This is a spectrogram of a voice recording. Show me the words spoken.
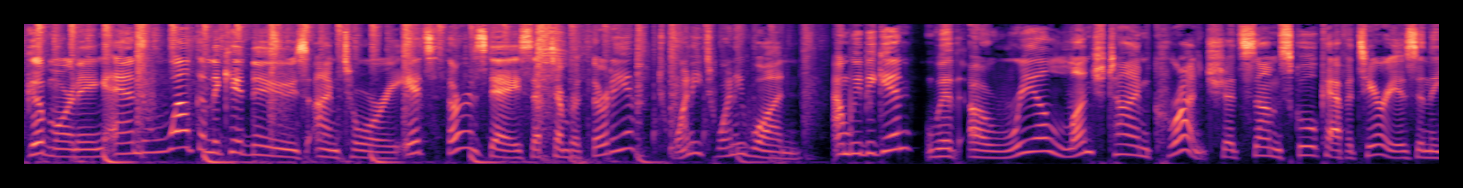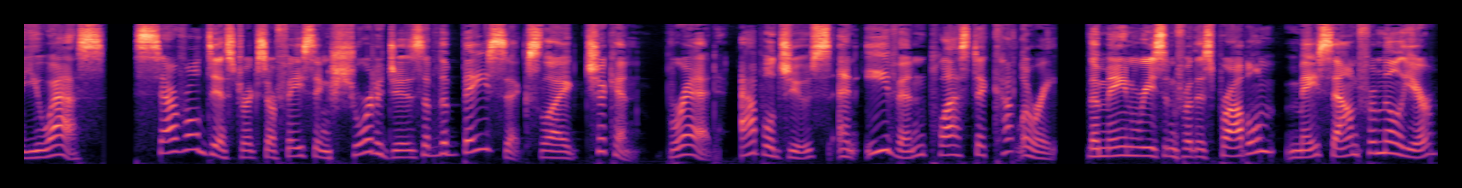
Good morning and welcome to Kid News. I'm Tori. It's Thursday, September 30th, 2021. And we begin with a real lunchtime crunch at some school cafeterias in the U.S. Several districts are facing shortages of the basics like chicken, bread, apple juice, and even plastic cutlery. The main reason for this problem may sound familiar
